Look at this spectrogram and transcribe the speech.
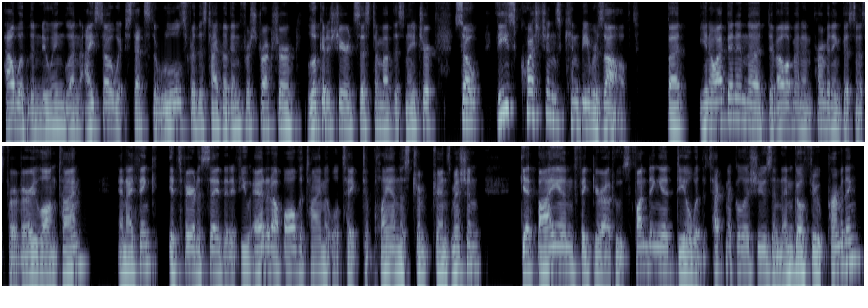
How will the New England ISO, which sets the rules for this type of infrastructure, look at a shared system of this nature? So these questions can be resolved. But, you know, I've been in the development and permitting business for a very long time. And I think it's fair to say that if you added up all the time it will take to plan this tr- transmission, get buy in, figure out who's funding it, deal with the technical issues, and then go through permitting,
